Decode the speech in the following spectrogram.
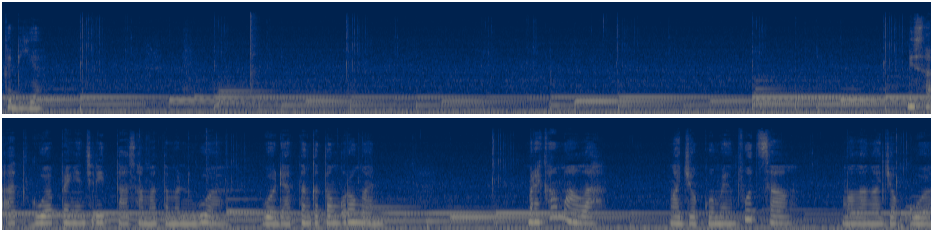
ke dia di saat gue pengen cerita sama temen gue gue datang ke tongkrongan. Mereka malah ngajak gue main futsal malah ngajak gue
